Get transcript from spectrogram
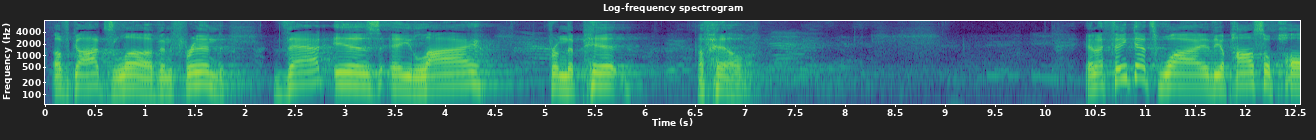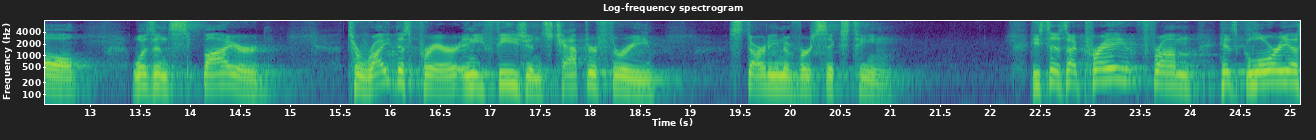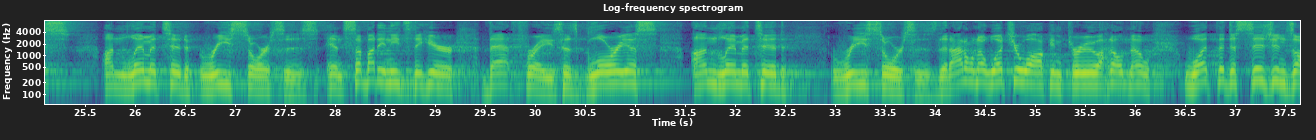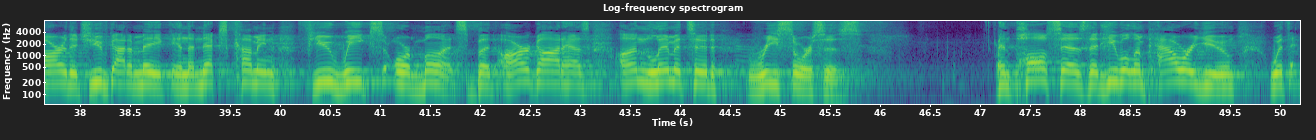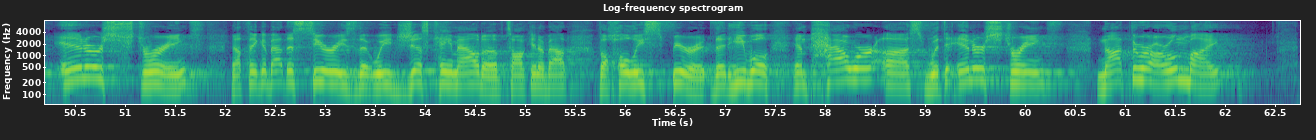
of God's love. And friend, that is a lie from the pit of hell. And I think that's why the Apostle Paul was inspired to write this prayer in Ephesians chapter 3, starting in verse 16. He says, I pray from his glorious, unlimited resources. And somebody needs to hear that phrase, his glorious, unlimited resources. That I don't know what you're walking through. I don't know what the decisions are that you've got to make in the next coming few weeks or months, but our God has unlimited resources. And Paul says that he will empower you with inner strength. Now, think about this series that we just came out of talking about the Holy Spirit, that he will empower us with inner strength, not through our own might,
